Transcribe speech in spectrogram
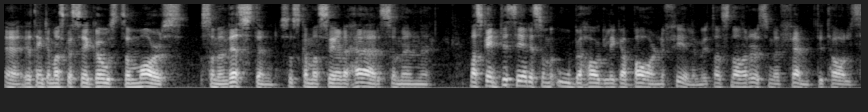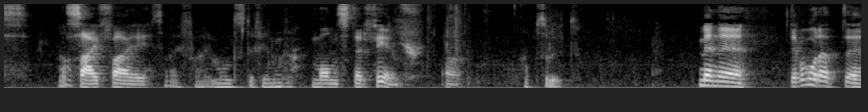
eh, jag tänkte att man ska se Ghosts of Mars som en western. Så ska man se det här som en... Man ska inte se det som obehagliga barnfilm utan snarare som en 50-tals ja. sci-fi... Sci-fi monsterfilm. Monsterfilm. Ja. Absolut. Men eh, det var vårat, eh,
